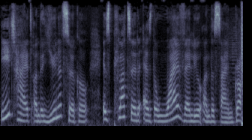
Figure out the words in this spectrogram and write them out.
Each height on the unit circle is plotted as the y value on the sine graph.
